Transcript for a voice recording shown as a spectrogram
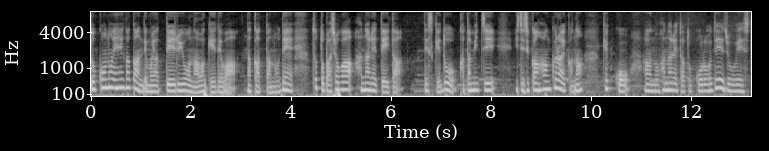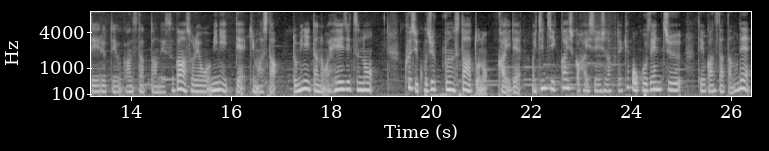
どこの映画館でもやっているようなわけではなかったのでちょっと場所が離れていたですけど片道1時間半くらいかな。結構あの離れたところで上映しているっていう感じだったんですがそれを見に行ってきました。と見に行ったのは平日の9時50分スタートの回で、まあ、1日1回しか配信しなくて結構午前中っていう感じだったので、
